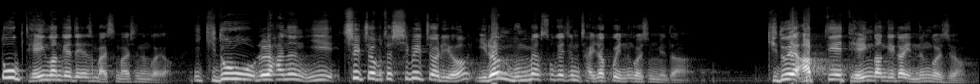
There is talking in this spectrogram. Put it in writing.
또 대인관계에 대해서 말씀하시는 거예요. 이 기도를 하는 이 7절부터 11절이요. 이런 문맥 속에 지금 잘 잡고 있는 것입니다. 기도의 앞뒤에 대인관계가 있는 거죠.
